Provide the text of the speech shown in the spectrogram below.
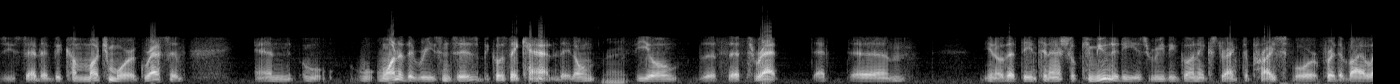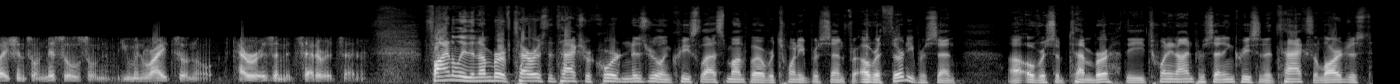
you said, have become much more aggressive. And w- one of the reasons is because they can. They don't Right. feel the, the threat that um, you know that the international community is really going to extract a price for for the violations on missiles, on human rights, on terrorism, et cetera, et cetera. Finally, the number of terrorist attacks recorded in Israel increased last month by over 20%, for over 30% uh, over September. The 29% increase in attacks, the largest,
